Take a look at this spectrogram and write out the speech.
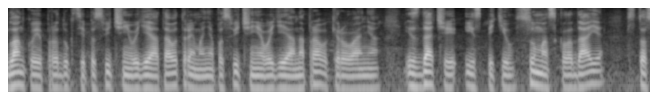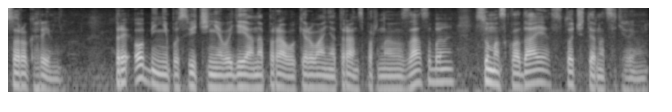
бланкової продукції посвідчення водія та отримання посвідчення водія на право керування і здачі іспитів сума складає 140 гривень. При обміні посвідчення водія на право керування транспортними засобами сума складає 114 гривень.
